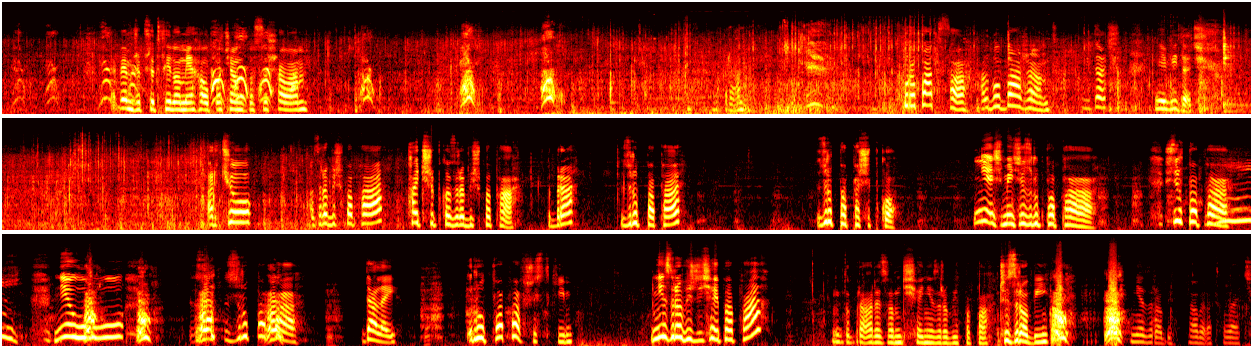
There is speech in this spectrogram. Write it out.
Ja wiem, że przed chwilą jechał pociąg, bo słyszałam. Dobra. Kuropatwa albo bażant. Widać? Nie widać. Arciu, a zrobisz papa? Chodź szybko, zrobisz papa. Dobra? Zrób papa. Zrób papa szybko. Nie śmiej się, zrób papa. Zrób papa. Nie uru. Zrób papa. Dalej. Rób papa wszystkim. Nie zrobisz dzisiaj papa? No dobra, Arez wam dzisiaj nie zrobi papa. Czy zrobi? Nie zrobi. Dobra, to leć.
